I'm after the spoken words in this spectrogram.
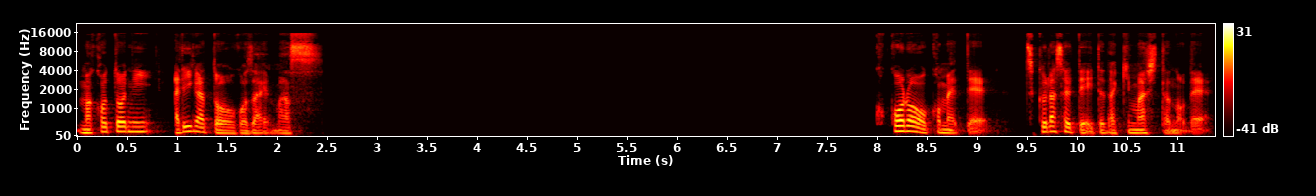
誠にありがとうございます。心を込めて作らせていただきましたので、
